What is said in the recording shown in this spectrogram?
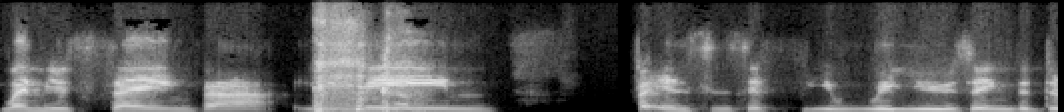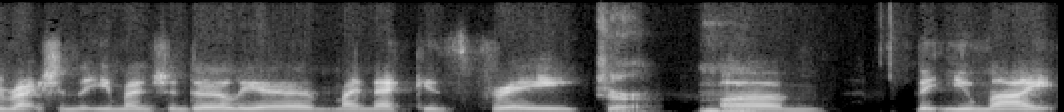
when you're saying that, you mean, for instance, if you were using the direction that you mentioned earlier, my neck is free, sure Mhm. um, that you might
